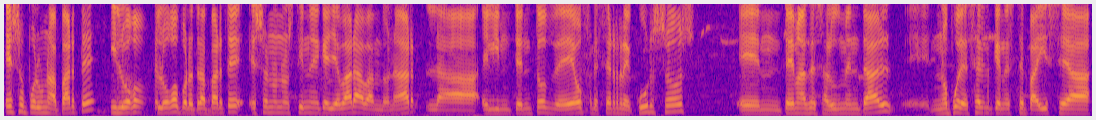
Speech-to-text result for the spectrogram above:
eso por una parte, y luego, luego por otra parte, eso no nos tiene que llevar a abandonar el intento de ofrecer recursos en temas de salud mental. Eh, no puede ser que en este país sea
